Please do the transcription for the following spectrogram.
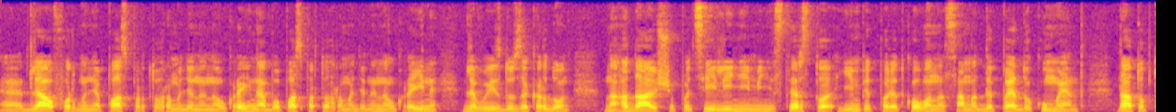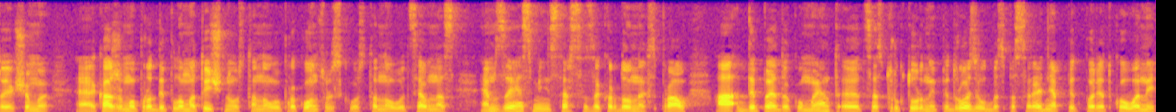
е, для оформлення паспорту громадянина України або паспорту громадянина України для виїзду за кордон. Нагадаю, що по цій лінії міністерства їм підпорядковано саме ДП-документ. Да? Тобто, якщо ми кажемо про дипломатичну установу, про консульську установу, це в нас МЗС Міністерства закордонних справ, а ДП-документ е, це структурний підрозділ безпосередньо підпорядкований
